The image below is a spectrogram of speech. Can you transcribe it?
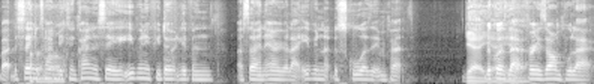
But at the same time, know. you can kind of say even if you don't live in a certain area, like even like the school has an impact. yeah, yeah, Because yeah. like for example, like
